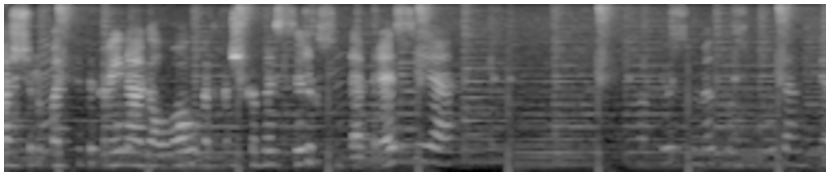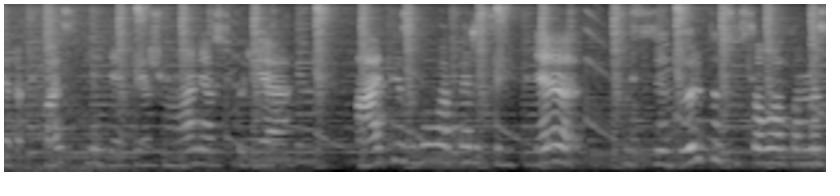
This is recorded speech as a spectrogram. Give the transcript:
aš ir pati tikrai negalvau, kad kažkada sirgsiu depresiją. Tokius mitus būtent ir paskleidė tie žmonės, kurie patys buvo per silpni susidurti su savo tomis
